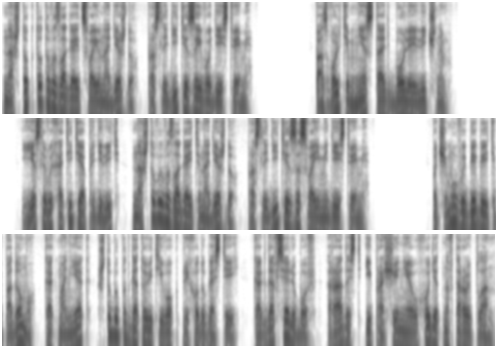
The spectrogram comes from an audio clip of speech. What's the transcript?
на что кто-то возлагает свою надежду, проследите за его действиями. Позвольте мне стать более личным. Если вы хотите определить, на что вы возлагаете надежду, проследите за своими действиями. Почему вы бегаете по дому, как маньяк, чтобы подготовить его к приходу гостей, когда вся любовь, радость и прощение уходят на второй план,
